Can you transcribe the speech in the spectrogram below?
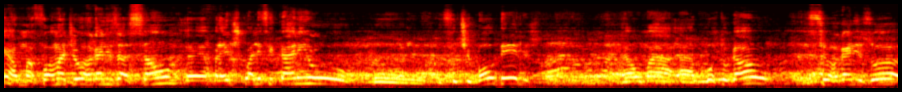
É uma forma de organização é, para eles qualificarem o, o, o futebol deles é uma, Portugal se organizou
